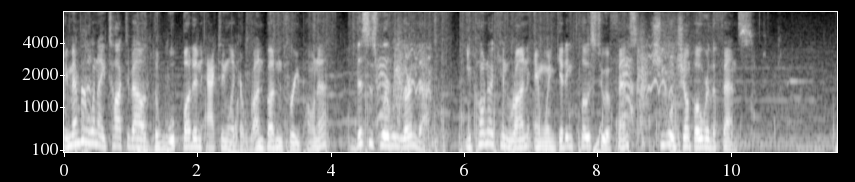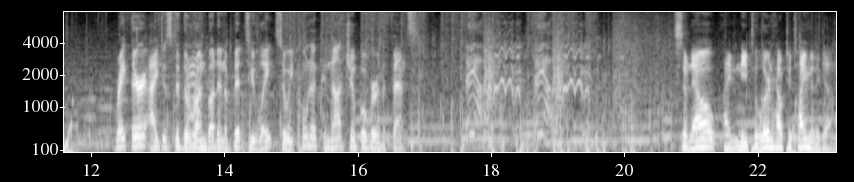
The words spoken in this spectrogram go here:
Remember when I talked about the whoop button acting like a run button for Epona? This is where we learned that. Epona can run, and when getting close to a fence, she will jump over the fence. Right there, I just did the run button a bit too late, so Epona could not jump over the fence. So now I need to learn how to time it again.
